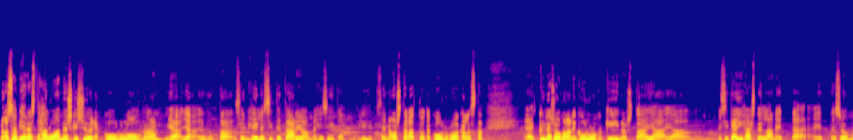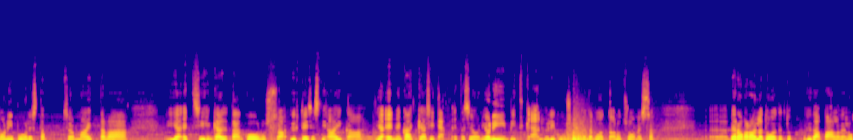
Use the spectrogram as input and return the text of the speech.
No osa vieraista haluaa myöskin syödä koululounaan ja, ja tota, sen heille sitten tarjoamme, he siitä he sen ostavat tuota kouluruokalasta. Kyllä suomalainen kouluruoka kiinnostaa ja, ja sitä ihastellaan, että, että se on monipuolista, se on maittavaa ja että siihen käytetään koulussa yhteisesti aikaa ja ennen kaikkea sitä, että se on jo niin pitkään, yli 60 vuotta ollut Suomessa verovaroilla tuotettu hyvä palvelu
